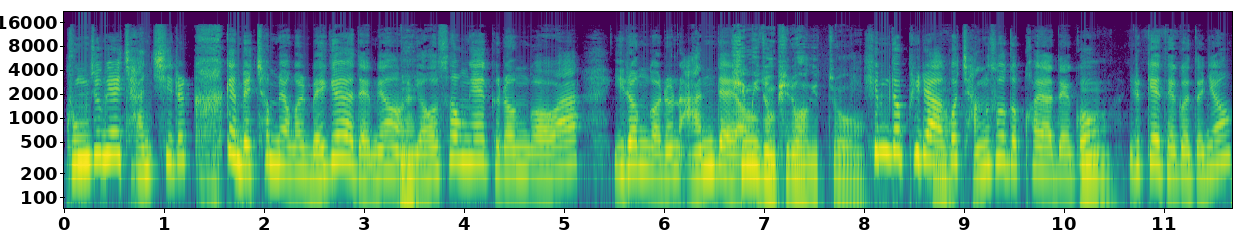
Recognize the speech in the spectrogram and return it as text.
궁중의 잔치를 크게 몇천 명을 먹여야 되면 네. 여성의 그런 거와 이런 거는 안 돼요. 힘이 좀 필요하겠죠. 힘도 필요하고 장소도 커야 되고 음. 이렇게 되거든요.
